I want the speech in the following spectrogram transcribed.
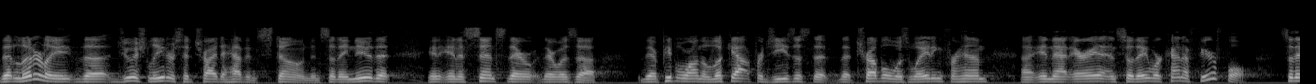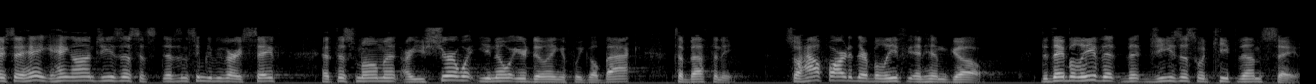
that literally the Jewish leaders had tried to have him stoned. And so they knew that, in, in a sense, there, there was a, there, people were on the lookout for Jesus, that, that trouble was waiting for him uh, in that area, and so they were kind of fearful. So they say, hey, hang on, Jesus. It doesn't seem to be very safe at this moment. Are you sure what you know what you're doing if we go back to Bethany? So how far did their belief in him go? Did they believe that, that Jesus would keep them safe?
